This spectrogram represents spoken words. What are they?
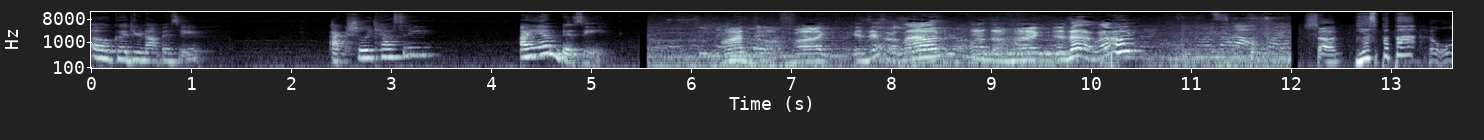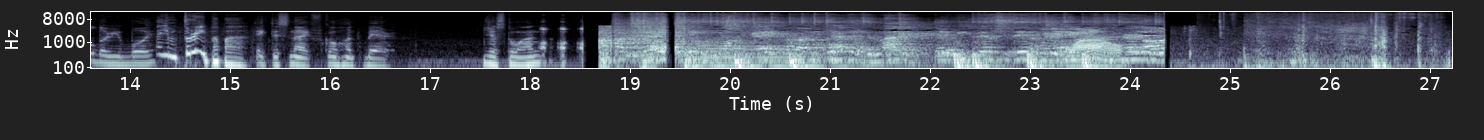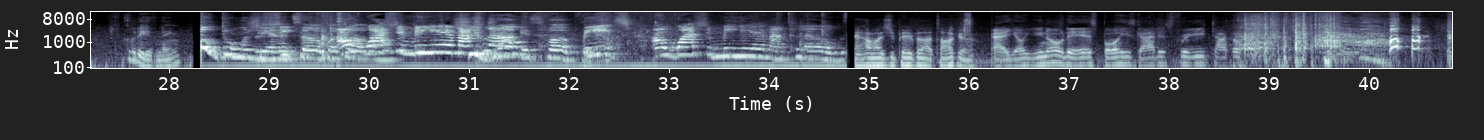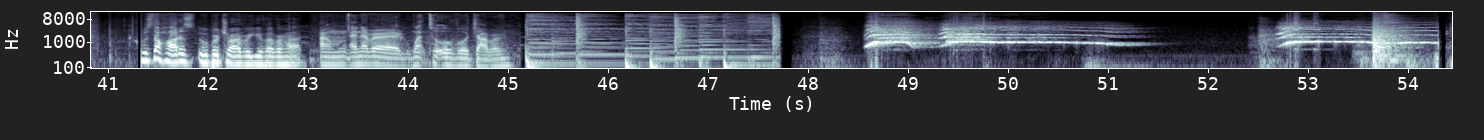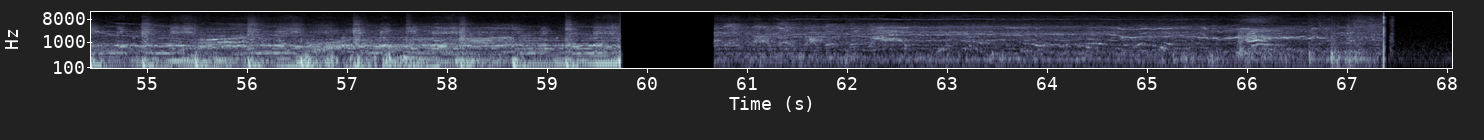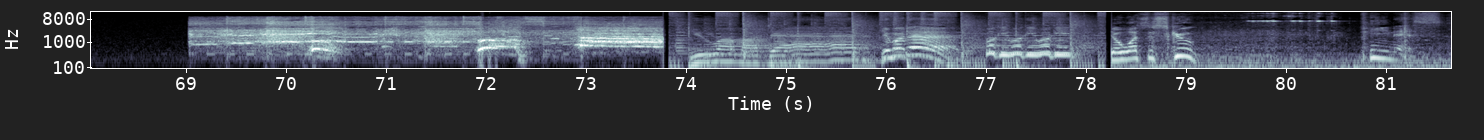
Oh, good you're not busy. Actually, Cassidy, I am busy. What the fuck? Is this allowed? What the fuck? Is that allowed? Son, Yes, Papa. how old are you, boy? I am three, Papa. Take this knife, go hunt bear. Just one. Wow. Good evening. Doing the Shannon shit. too. I'm up? washing me in my She drunk clothes, as fuck, bitch. I'm washing me in my clothes. And how much you pay for that taco? Hey, yo, you know this, boy. He's got his free taco. Who's the hottest Uber driver you've ever had? Um, I never went to Uber Jabber. You're my dad. Wookie, wookie, wookie. Yo, what's the scoop? Penis.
